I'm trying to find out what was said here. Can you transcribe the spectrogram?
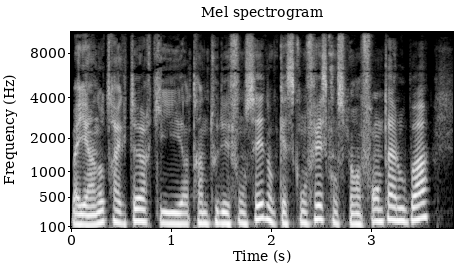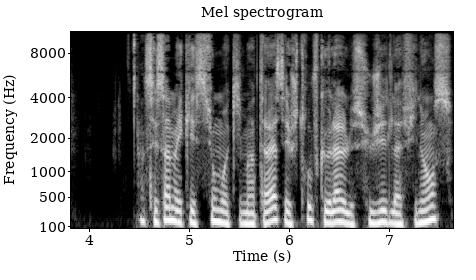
bah il y a un autre acteur qui est en train de tout défoncer, donc qu'est-ce qu'on fait, est-ce qu'on se met en frontal ou pas? C'est ça mes questions moi qui m'intéressent, et je trouve que là le sujet de la finance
